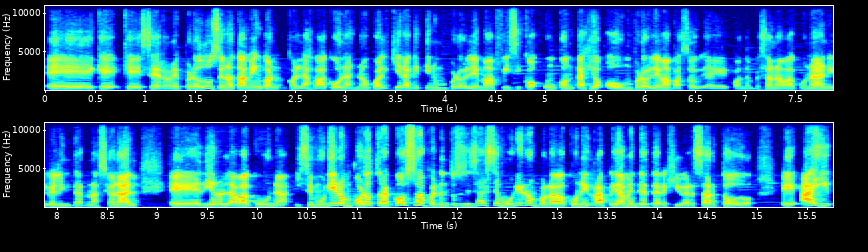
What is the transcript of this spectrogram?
eh, que, que se reproduce, ¿no? También con, con las vacunas, ¿no? Cualquiera que tiene un problema físico, un contagio o un problema pasó eh, cuando empezaron a vacunar a nivel internacional. Eh, dieron la vacuna y se murieron por otra cosa, pero entonces ya se murieron por la vacuna y rápidamente tergiversar todo. Eh, ahí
